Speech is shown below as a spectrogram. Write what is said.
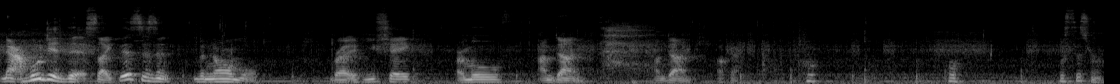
Now, who did this? Like, this isn't the normal. Bro, if you shake or move, I'm done. I'm done. Okay. What's this room?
